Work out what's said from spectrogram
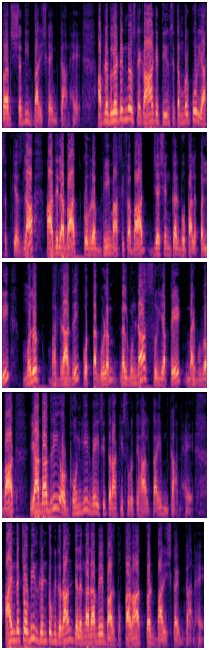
पर शदीद बारिश का इम्कान है। अपने बुलेटिन में उसने कहा कि तीन सितंबर को रियासत के अजला आदिलाबाद, कुमरबीम, आसिफाबाद, जयशंकर, भोपालपल्ली मुलुक भद्राद्री, कोत्तागुड़म, नलगुंडा, सूर्यापेट, महबूबाबाद, यादाद्री और भोनगीर में इसी तरह की हाल का इम्कान है। आइंदा 24 घंटों के दौरान तेलंगाना में बाज मकाम पर बारिश का इम्कान है।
